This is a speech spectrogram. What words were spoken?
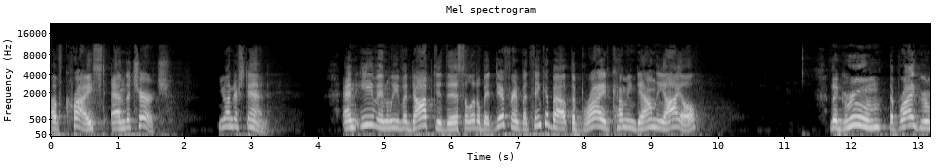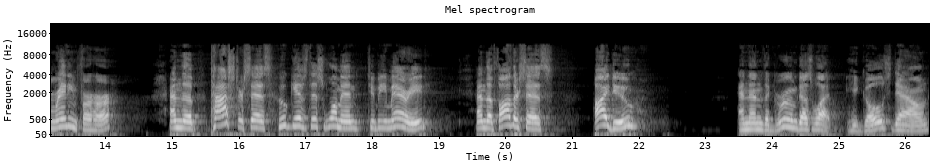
of Christ and the church. You understand? And even we've adopted this a little bit different, but think about the bride coming down the aisle, the groom, the bridegroom waiting for her, and the pastor says, Who gives this woman to be married? And the father says, I do. And then the groom does what? He goes down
